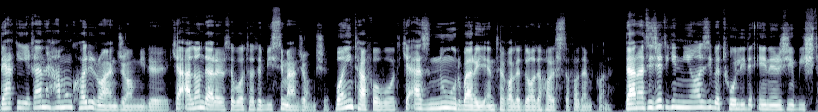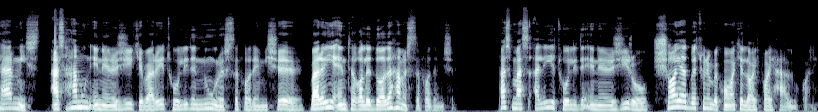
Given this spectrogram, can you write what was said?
دقیقا همون کاری رو انجام میده که الان در ارتباطات بیسیم انجام میشه. با این تفاوت که از نور برای انتقال داده ها استفاده می‌کنه. در نتیجه دیگه نیازی به تولید انرژی بیشتر نیست. از همون انرژی که برای تولید نور استفاده میشه برای انتقال داده هم استفاده میشه. پس مسئله تولید انرژی رو شاید بتونیم به کمک لایفای حل بکنیم.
